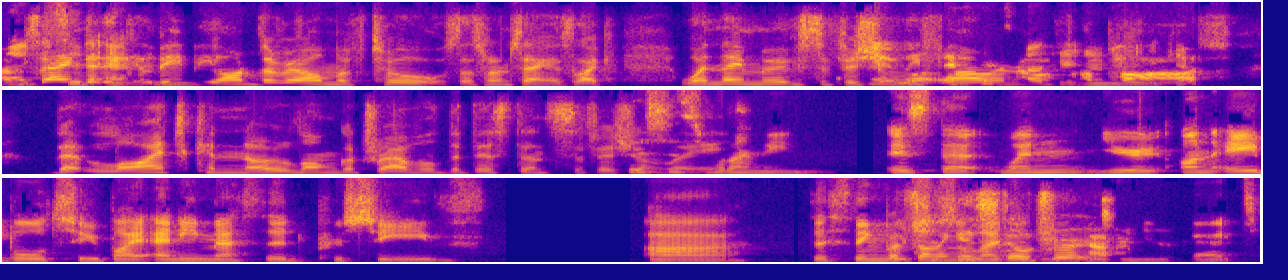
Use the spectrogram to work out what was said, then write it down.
I'm saying that it can be beyond the realm of tools. That's what I'm saying. It's like when they move sufficiently well, far enough okay, no, okay. apart that light can no longer travel the distance sufficiently. This is what I mean. Is that when you're unable to, by any method, perceive uh, the thing But which is allegedly an effect,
